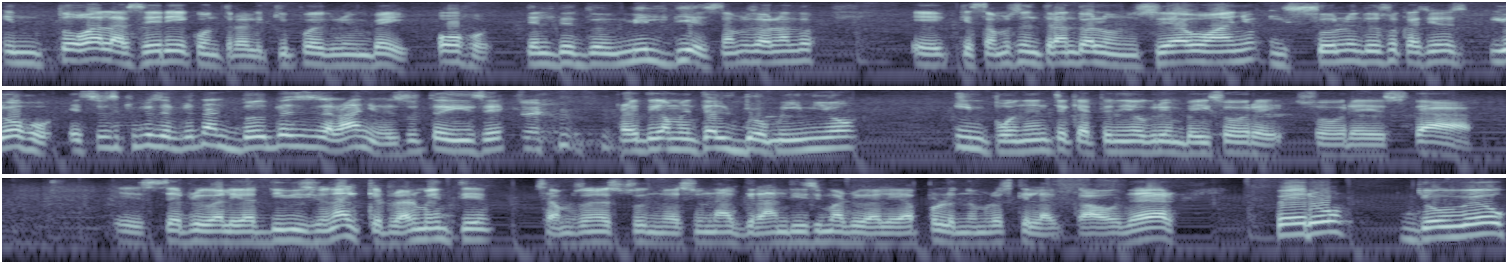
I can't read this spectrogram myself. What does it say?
en toda la serie contra el equipo de Green Bay. Ojo, desde el 2010, estamos hablando eh, que estamos entrando al onceavo año y solo en dos ocasiones. Y ojo, estos equipos se enfrentan dos veces al año, eso te dice Sí. prácticamente el dominio imponente que ha tenido Green Bay sobre, sobre esta este, rivalidad divisional, que realmente, seamos honestos, no es una grandísima rivalidad por los números que le acabo de dar. Pero yo veo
